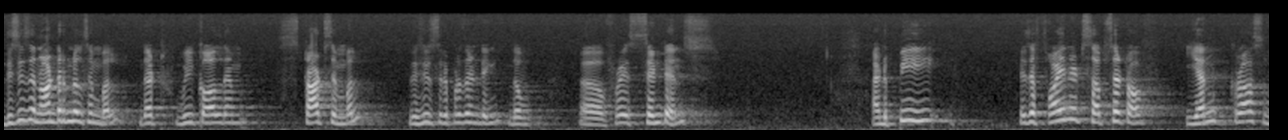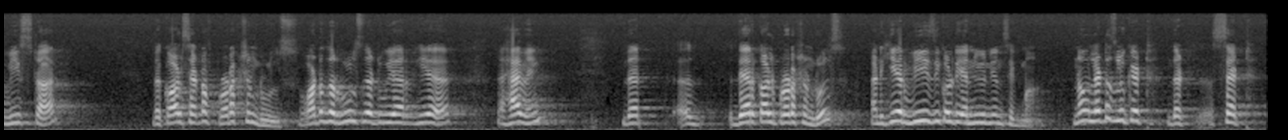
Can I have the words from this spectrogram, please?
this is a non terminal symbol that we call them start symbol. This is representing the uh, phrase sentence. And p is a finite subset of n cross v star the called set of production rules. What are the rules that we are here having? That uh, they are called production rules. And here v is equal to n union sigma. Now, let us look at that set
